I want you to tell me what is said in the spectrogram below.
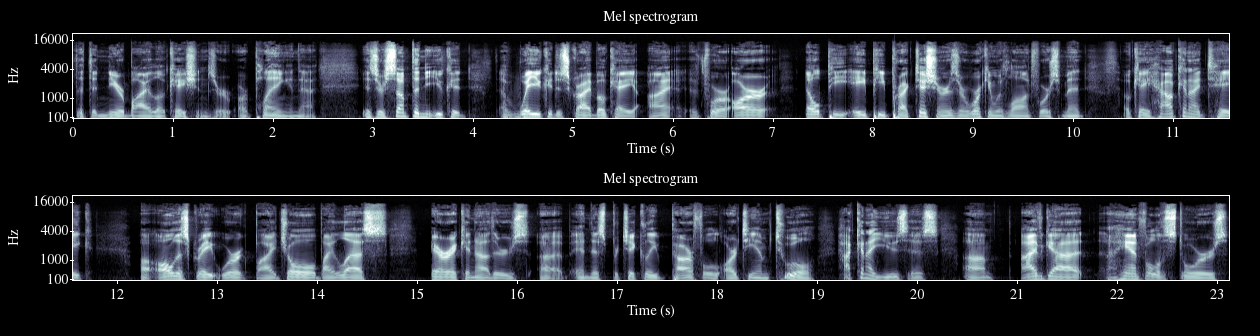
that the nearby locations are, are playing in that. Is there something that you could a way you could describe? Okay, I for our LP AP practitioners are working with law enforcement. Okay, how can I take uh, all this great work by Joel, by Les, Eric and others uh, and this particularly powerful RTM tool, how can I use this? Um, I've got a handful of stores,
